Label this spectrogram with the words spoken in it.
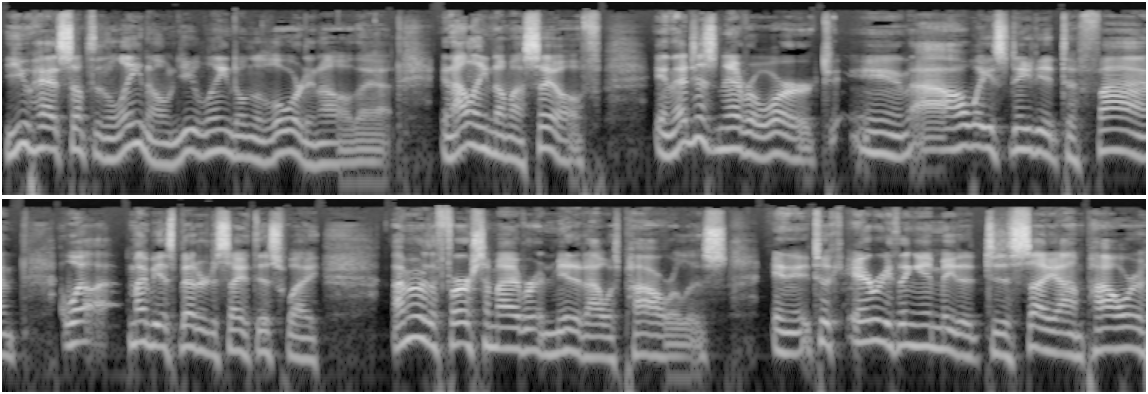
you had something to lean on. You leaned on the Lord and all that, and I leaned on myself and that just never worked. And I always needed to find, well, maybe it's better to say it this way. I remember the first time I ever admitted I was powerless, and it took everything in me to, to say I'm power,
